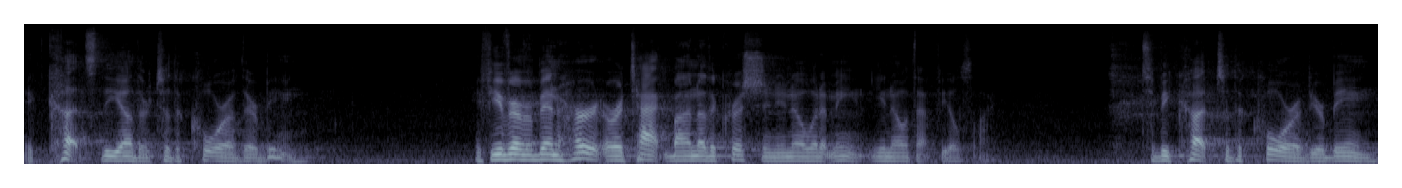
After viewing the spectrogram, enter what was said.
It cuts the other to the core of their being. If you've ever been hurt or attacked by another Christian, you know what it means. You know what that feels like. To be cut to the core of your being.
